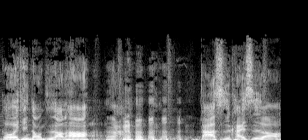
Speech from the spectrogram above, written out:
各位听众知道了哈，大师开示哦。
